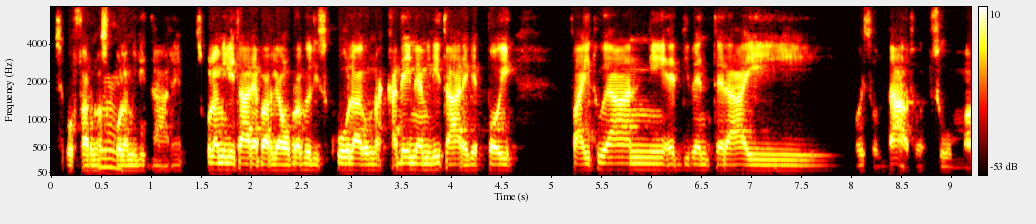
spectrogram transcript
si può fare una mm. scuola militare. Scuola militare parliamo proprio di scuola, un'accademia militare che poi fai due anni e diventerai poi soldato, insomma.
